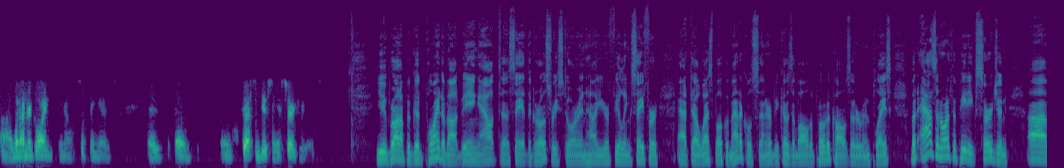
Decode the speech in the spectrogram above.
uh, when undergoing, you know, something as as, as, as stress-inducing as surgery is. You brought up a good point about being out, uh, say, at the grocery store and how you're feeling safer at uh, West Boca Medical Center because of all the protocols that are in place. But as an orthopedic surgeon, uh,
